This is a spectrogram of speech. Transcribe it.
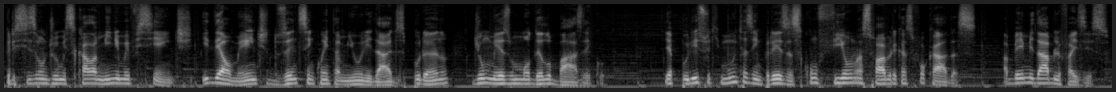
precisam de uma escala mínima eficiente, idealmente 250 mil unidades por ano de um mesmo modelo básico. E é por isso que muitas empresas confiam nas fábricas focadas. A BMW faz isso.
